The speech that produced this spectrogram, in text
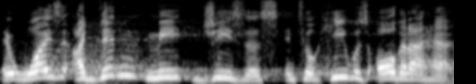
it wasn't. I didn't meet Jesus until he was all that I had.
